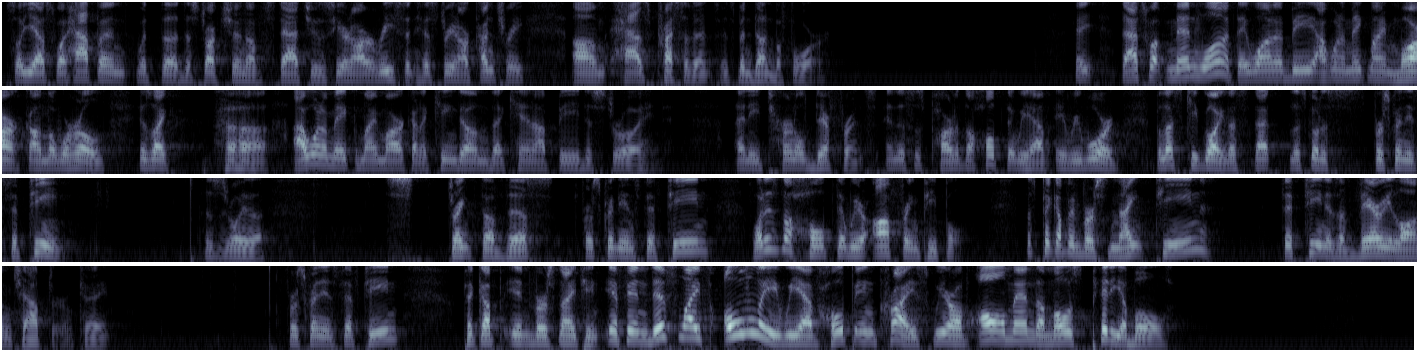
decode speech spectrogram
So, yes, what happened with the destruction of statues here in our recent history in our country um, has precedent. It's been done before. Okay, that's what men want. They want to be, I want to make my mark on the world. It's like, I want to make my mark on a kingdom that cannot be destroyed, an eternal difference. And this is part of the hope that we have, a reward. But let's keep going. Let's, that, let's go to 1 Corinthians 15. This is really the strength of this. 1 Corinthians 15. What is the hope that we are offering people? Let's pick up in verse 19. 15 is a very long chapter, okay? 1 Corinthians 15, pick up in verse 19. If in this life only we have hope in Christ, we are of all men the most pitiable.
